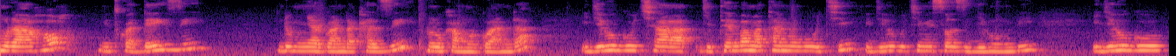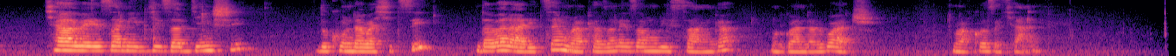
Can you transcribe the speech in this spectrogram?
Muraho nitwa Daisy ndi umunyarwandakazi nturuka mu Rwanda. Igihugu cya gitemba amata n'ubuki igihugu cy'imisozi igihumbi igihugu cy'abeza n'ibyiza byinshi. Dukunda abashyitsi ndabararitse murakaza neza murisanga mu Rwanda rwacu. Murakoze cyane.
